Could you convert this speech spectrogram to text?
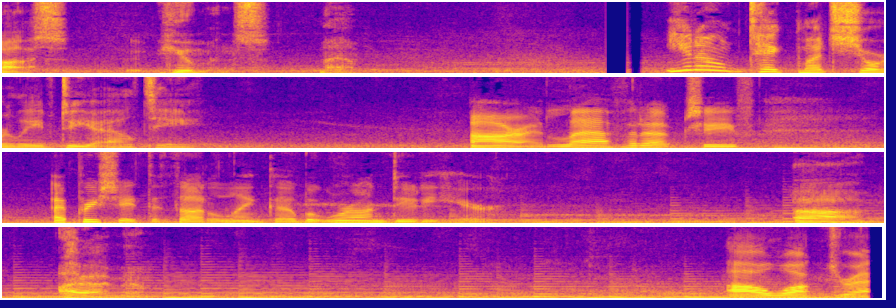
us. Humans, ma'am. You don't take much shore leave, do you, LT? Alright, laugh it up, Chief. I appreciate the thought, Alenko, but we're on duty here. Uh, aye aye, ma'am. I'll walk Drax.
